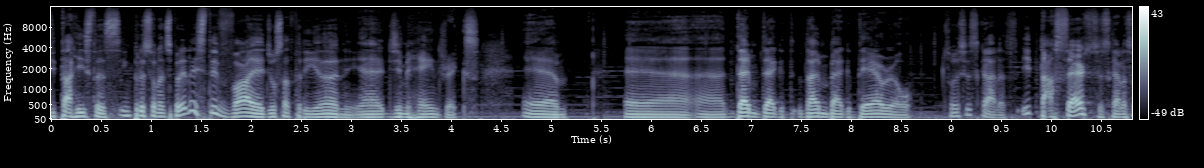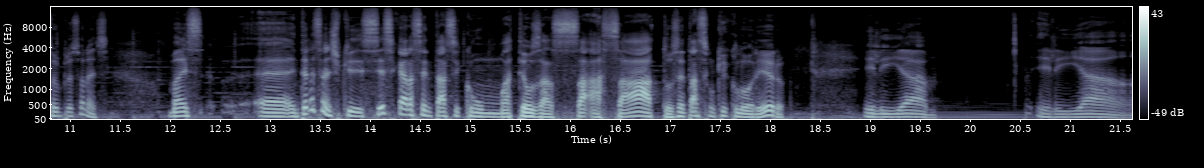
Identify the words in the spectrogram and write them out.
guitarristas impressionantes para ele é Steve Vai, é Joe Satriani, é Jimi Hendrix, é, é, é Dimebag, Dimebag são esses caras. E tá certo, esses caras são impressionantes. Mas é interessante, porque se esse cara sentasse com Matheus Assato, sentasse com Kiko Loureiro, ele ia ele ia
